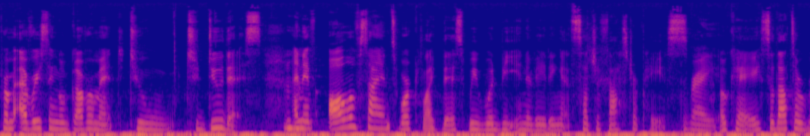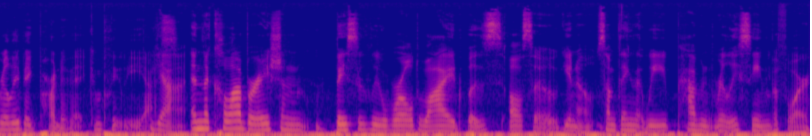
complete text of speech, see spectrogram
from every single government to to do this Mm-hmm. and if all of science worked like this we would be innovating at such a faster pace Right. okay so that's a really big part of it completely yes Yeah, and the collaboration basically worldwide was also, you know, something that we haven't really seen before.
